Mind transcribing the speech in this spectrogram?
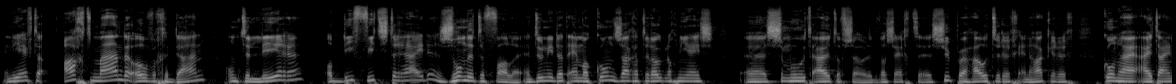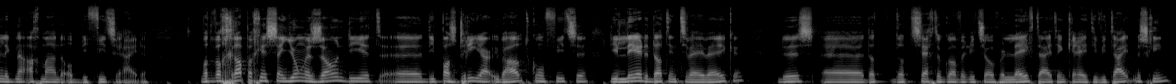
En die heeft er acht maanden over gedaan om te leren op die fiets te rijden zonder te vallen. En toen hij dat eenmaal kon, zag het er ook nog niet eens uh, smooth uit of zo. Dat was echt uh, super houterig en hakkerig. Kon hij uiteindelijk na acht maanden op die fiets rijden. Wat wel grappig is, zijn jonge zoon, die, het, uh, die pas drie jaar überhaupt kon fietsen, die leerde dat in twee weken. Dus dat, dat zegt ook wel weer iets over leeftijd en creativiteit misschien.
